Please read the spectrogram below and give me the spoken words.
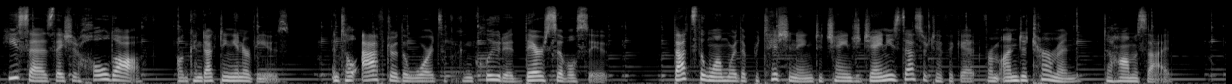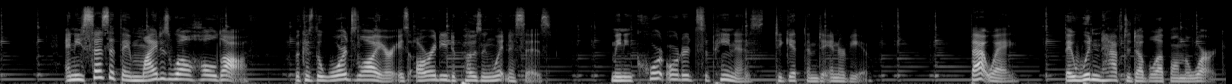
He says they should hold off on conducting interviews until after the wards have concluded their civil suit. That's the one where they're petitioning to change Janie's death certificate from undetermined to homicide. And he says that they might as well hold off because the ward's lawyer is already deposing witnesses, meaning court ordered subpoenas to get them to interview. That way, they wouldn't have to double up on the work.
